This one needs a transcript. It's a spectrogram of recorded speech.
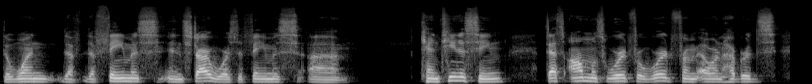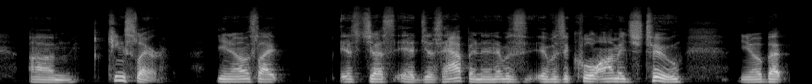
the one the the famous in Star Wars the famous uh, cantina scene that's almost word for word from. Ron Hubbard's um, Kingslayer. You know, it's like it's just it just happened, and it was it was a cool homage too. You know, but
